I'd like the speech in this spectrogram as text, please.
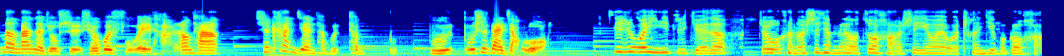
慢慢的就是学会抚慰他，让他其实看见他不他不不不是在角落。其实我一直觉得，就是我很多事情没有做好，是因为我成绩不够好。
